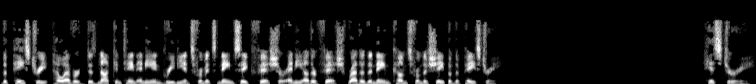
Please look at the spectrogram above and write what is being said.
The pastry, however, does not contain any ingredients from its namesake fish or any other fish, rather the name comes from the shape of the pastry. History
